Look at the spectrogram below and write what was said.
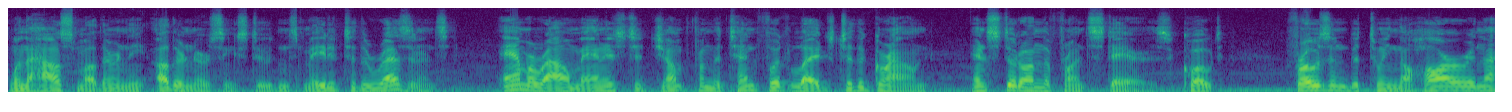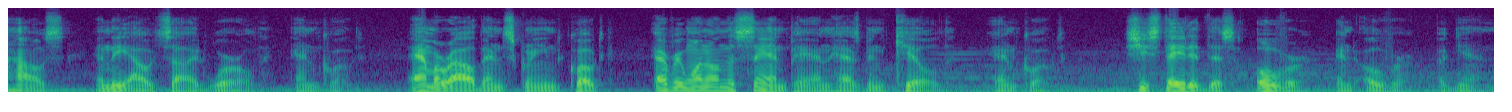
When the house mother and the other nursing students made it to the residence, Amurao managed to jump from the 10 foot ledge to the ground and stood on the front stairs, quote, frozen between the horror in the house and the outside world. End quote. Amurao then screamed, quote, Everyone on the sampan has been killed. End quote. She stated this over and over again.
